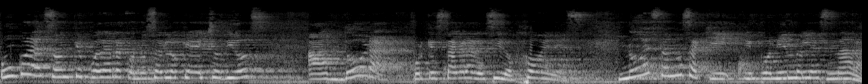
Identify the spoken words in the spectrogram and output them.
Un corazón que pueda reconocer lo que ha hecho Dios, adora porque está agradecido. Jóvenes, no estamos aquí imponiéndoles nada.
